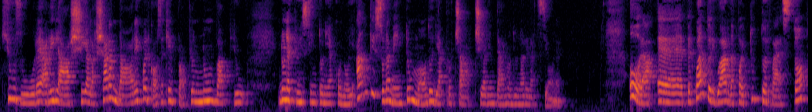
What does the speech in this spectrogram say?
chiusure, a rilasci, a lasciare andare qualcosa che proprio non va più, non è più in sintonia con noi, anche solamente un modo di approcciarci all'interno di una relazione. Ora, eh, per quanto riguarda poi tutto il resto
